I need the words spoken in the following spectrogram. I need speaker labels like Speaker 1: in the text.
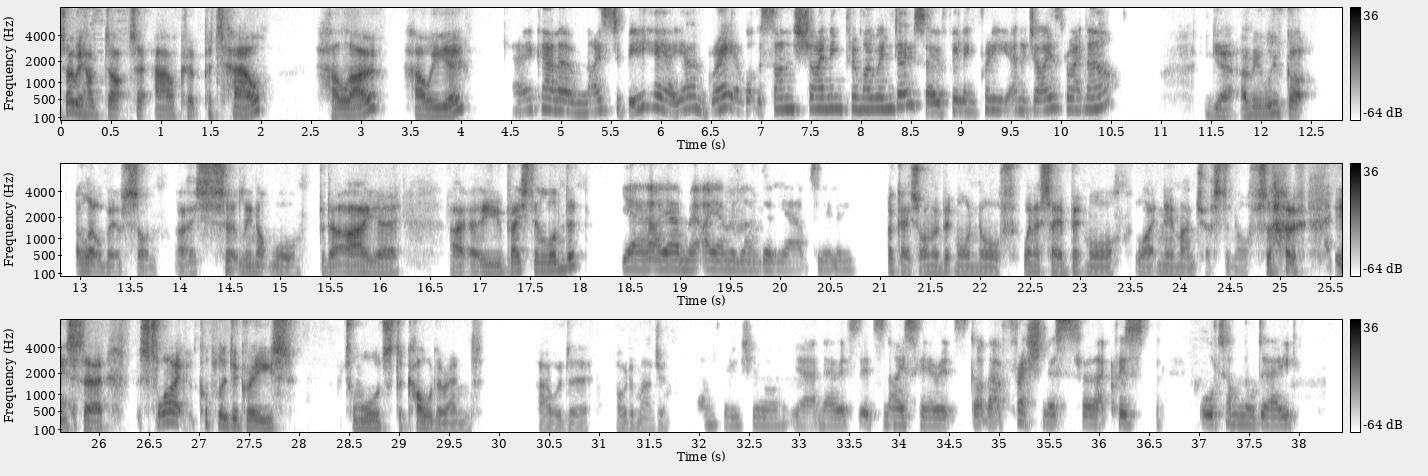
Speaker 1: So we have Dr. Alka Patel. Hello, how are you?
Speaker 2: Hey, Callum, nice to be here. Yeah, I'm great. I've got the sun shining through my window, so feeling pretty energized right now.
Speaker 1: Yeah, I mean, we've got a little bit of sun. Uh, it's certainly not warm, but I, uh, I, are you based in London?
Speaker 2: Yeah, I am. I am in London. Yeah, absolutely.
Speaker 1: Okay, so I'm a bit more north. When I say a bit more, like near Manchester north, so okay. it's a uh, slight couple of degrees towards the colder end. I would, uh, I would imagine.
Speaker 2: I'm pretty sure. Yeah, no, it's it's nice here. It's got that freshness for that crisp autumnal day.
